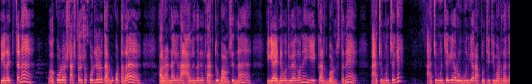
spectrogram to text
ಏನಾಯ್ತಣ್ಣ? ಕೊಡೋಷ್ಟು ಅಷ್ಟೋ ಅಷ್ಟು ಕೊಡ್ಲಿ ಹೇಳು, ಧರ್ಮ ಕೊಟ್ಟಾರ ಅವ್ರ ಅಣ್ಣ ಏನು ಆಗ್ಲಿಂದ ನೀನು ಕರೆದು ಬಾಣಿಸಿದ್ನ? ಈಗ ಎಣ್ಣೆ ಮದುವೆ ಆಗವನೇ, ಈಗ ಕರೆದು ಬಾಣಿಸ್ತಾನೆ. ಆಚು ಮುಂಚೆಗೆ ಆಚು ಮುಂಚೆಗೆ ಅವ್ರ ಹೂವನ್ಗೆ ಅವ್ರ ಅಪ್ಪನ ತಿಥಿ ಮಾಡಿದಾಗ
